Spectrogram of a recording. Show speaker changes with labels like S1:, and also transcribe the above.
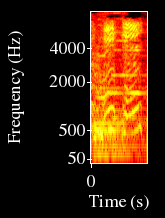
S1: Ha ha ha!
